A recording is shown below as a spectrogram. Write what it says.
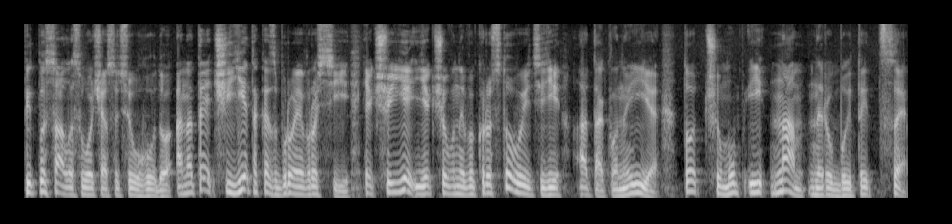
підписали свого часу цю угоду, а на те, чи є така зброя в Росії. Якщо є, якщо вони використовують її, а так воно і є, то чому б і нам не робити це?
